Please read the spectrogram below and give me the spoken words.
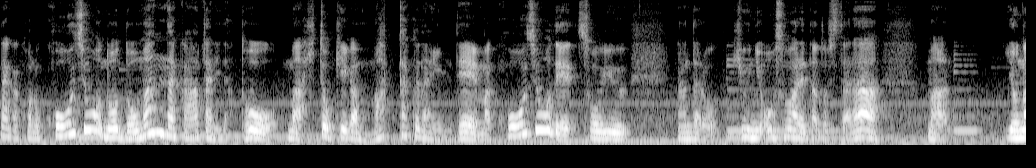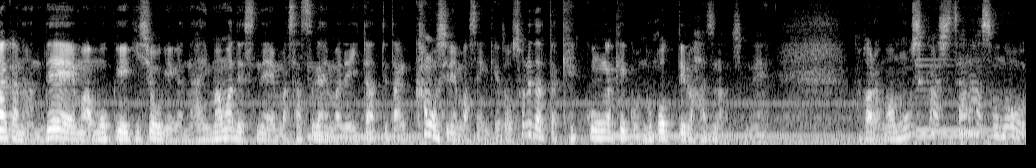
なんかこの工場のど真ん中あたりだと、まあ、人気が全くないんで、まあ、工場でそういうなんだろう急に襲われたとしたらまあ夜中なんで、まあ、目撃証言がないままですね、まあ、殺害まで至ってたんかもしれませんけどそれだったら結婚が結構残ってるはずなんですよねだからまあもしかしたらその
